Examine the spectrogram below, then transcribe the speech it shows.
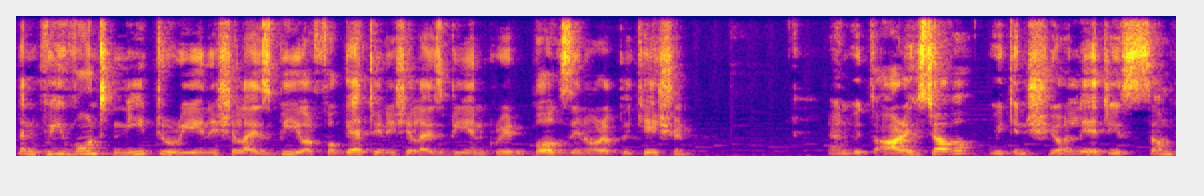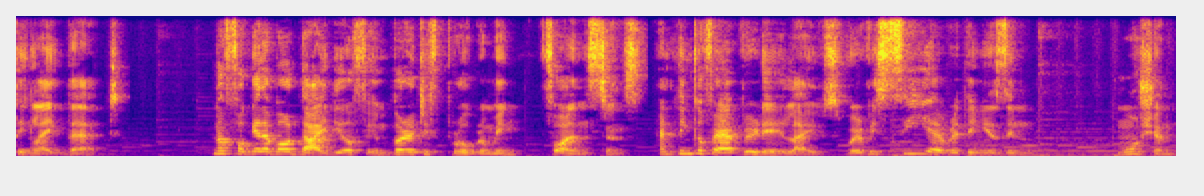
then we won't need to reinitialize b or forget to initialize b and create bugs in our application. And with RxJava, we can surely achieve something like that. Now forget about the idea of imperative programming for instance and think of everyday lives where we see everything is in motion.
